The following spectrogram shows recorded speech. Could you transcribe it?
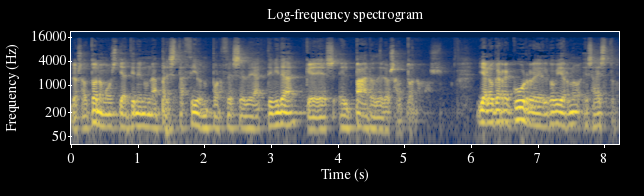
los autónomos ya tienen una prestación por cese de actividad que es el paro de los autónomos. Y a lo que recurre el gobierno es a esto,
